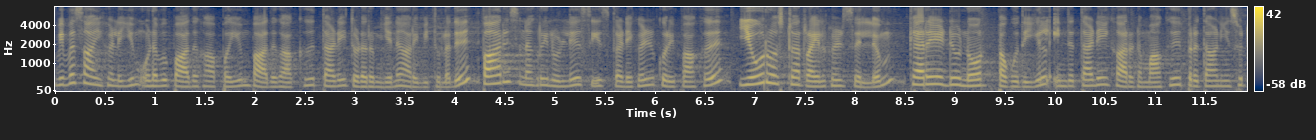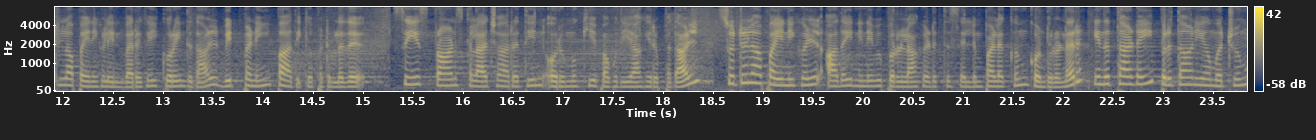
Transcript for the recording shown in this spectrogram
விவசாயிகளை சுகாதாரத்தையும் உணவு பாதுகாப்பையும் பாதுகாக்க தடை தொடரும் என அறிவித்துள்ளது. பாரிஸ் நகரில் உள்ள சீஸ் கடைகள் குறிப்பாக யூரோஸ்டார் ரயில்கள் செல்லும் கரேடு நோர்ட் பகுதியில் இந்த தடை காரணமாக பிரித்தானிய சுற்றுலா பயணிகளின் வருகை குறைந்ததால் விற்பனை பாதிக்கப்பட்டுள்ளது. சீஸ் பிரான்ஸ் கலாச்சாரத்தின் ஒரு முக்கிய பகுதியாக இருப்பதால் சுற்றுலா பயணிகள் அதை நினைவு பொருளாக எடுத்து செல்லும் பழக்கம் கொண்டுள்ளனர். இந்த தடை பிரித்தானியா மற்றும்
